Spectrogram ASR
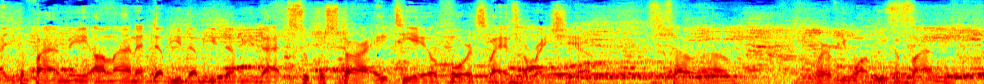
uh, you can find me online at www.superstaratl forward slash Heratio. So, um, wherever you want me, you can find me.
